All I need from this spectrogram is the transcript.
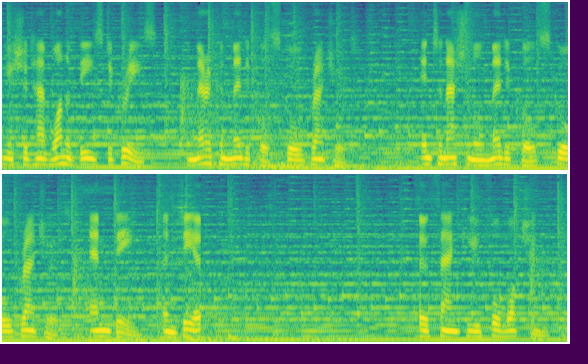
you should have one of these degrees, American Medical School graduate, International Medical School graduate, MD, and DO. Oh, so thank you for watching.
